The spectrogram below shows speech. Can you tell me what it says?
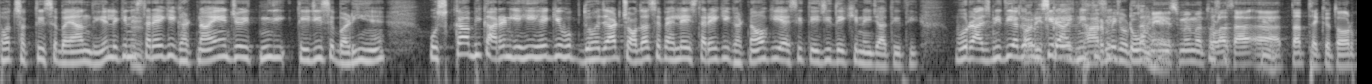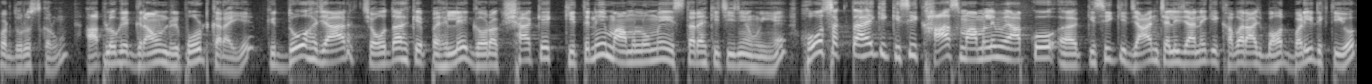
बहुत सख्ती से बयान दिए लेकिन इस हम्म। तरह की घटनाएँ जो इतनी तेज़ी से बढ़ी हैं उसका भी कारण यही है कि वो 2014 से पहले इस तरह की घटनाओं की ऐसी तेज़ी देखी नहीं जाती थी। वो राजनीति अगर उनकी राजनीति से जुड़ता है। इसमें मैं थोड़ा सा हम्म। तथ्य के तौर पर दुरुस्त करूँ। आप लोग एक ग्राउंड रिपोर्ट कराइए कि 2014 के पहले गौरक्षा के कितने मामलों में इस तरह की चीज़ें हुई हैं। हो सकता है कि किसी खास मामले में आपको किसी की जान चली जाने की खबर आज बहुत बड़ी दिखती हो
